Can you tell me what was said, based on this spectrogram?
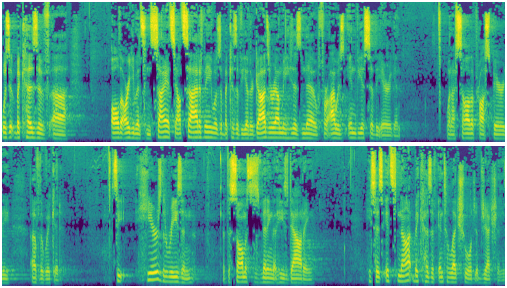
Was it because of uh, all the arguments in science outside of me? Was it because of the other gods around me? He says, No, for I was envious of the arrogant when I saw the prosperity of the wicked. See, here's the reason that the psalmist is admitting that he's doubting he says it's not because of intellectual objections.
